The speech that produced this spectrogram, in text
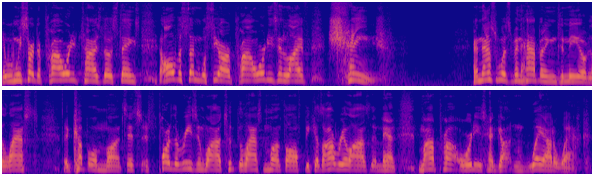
and when we start to prioritize those things, all of a sudden we'll see our priorities in life change. And that's what's been happening to me over the last uh, couple of months. It's, it's, part of the reason why I took the last month off because I realized that, man, my priorities had gotten way out of whack.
